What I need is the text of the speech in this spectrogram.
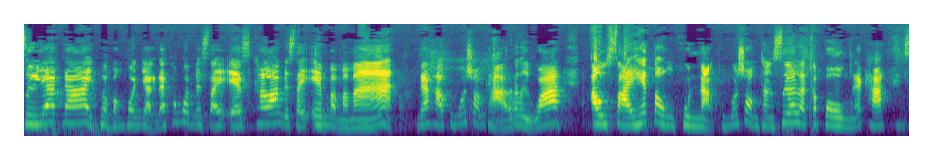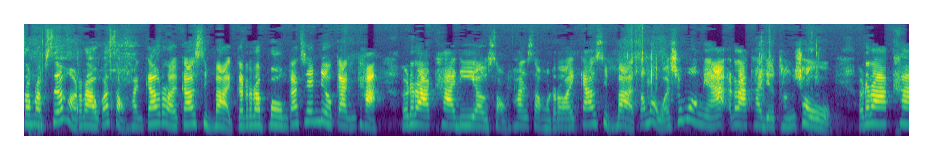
ซื้อยากได้เผื่อบางคนอยากได้ข้างบนเป็นไซส์ S ข้างล่างเป็นไซส์ M แบบมามานะคะ คุณผู้ชมค่ะหรือว่าเอาไซส์ให้ตรงคุณนะคุณผู้ชมทั้งเสื้อและกระโปรงนะคะสำหรับเสื้อของเราก็ 2,990 บาท กระโปรงก็เช่นเดียวกันค่ะ ราคาเดียว 2,290 บาท ต้องบอกว่าชั่วโมงนี้ราคาเดียวทั้งโชว์ราคา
